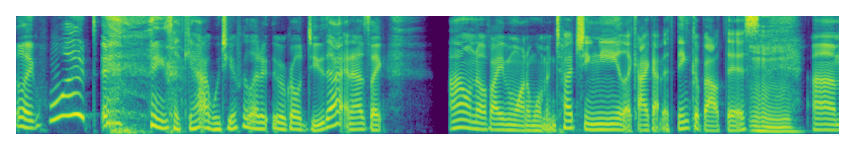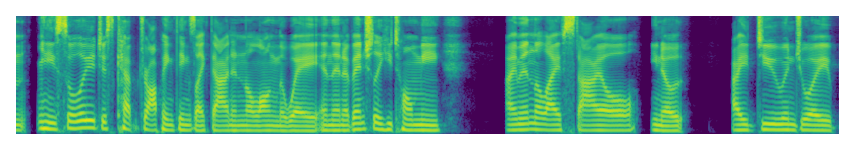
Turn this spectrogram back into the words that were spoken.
I'm like, what? He's like, Yeah, would you ever let a girl do that? And I was like, I don't know if I even want a woman touching me. Like, I got to think about this. Mhm. Um, and he slowly just kept dropping things like that and along the way. And then eventually he told me, I'm in the lifestyle, you know, I do enjoy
